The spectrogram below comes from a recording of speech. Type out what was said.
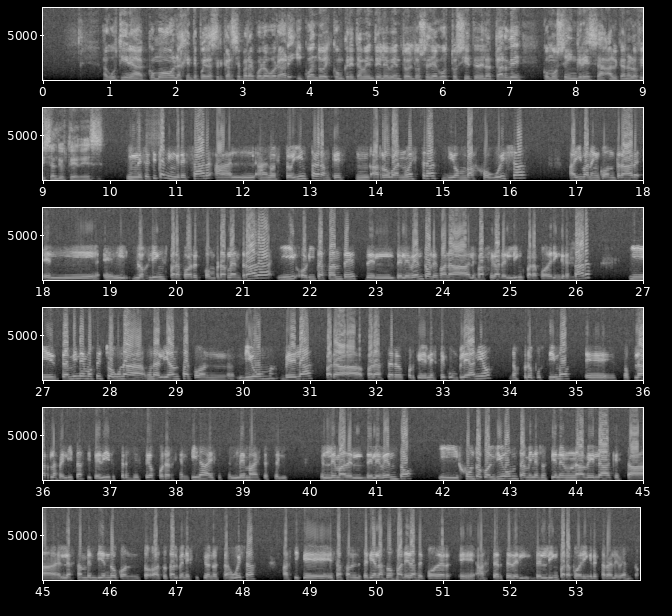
Agustina, ¿cómo la gente puede acercarse para colaborar y cuándo es concretamente el evento? El 12 de agosto, 7 de la tarde. ¿Cómo se ingresa al canal oficial de ustedes? Necesitan ingresar al, a nuestro Instagram, que es mm, arroba nuestras guion bajo huellas. Ahí van a encontrar el, el, los links para poder comprar la entrada y horitas antes del, del evento les, van a, les va a llegar el link para poder ingresar. Bien. Y también hemos hecho una, una alianza con Lium Velas para, para hacer, porque en este cumpleaños nos propusimos eh, soplar las velitas y pedir tres deseos por Argentina. Ese es el lema, ese es el, el lema del, del evento. Y junto con Lium también ellos tienen una vela que está, la están vendiendo con a total beneficio de nuestras huellas. Así que esas son, serían las dos maneras de poder eh, hacerse del, del link para poder ingresar al evento.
